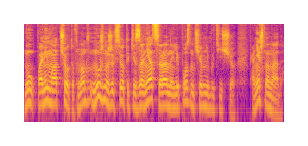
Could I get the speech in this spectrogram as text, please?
Ну, помимо отчетов, нужно же все-таки заняться рано или поздно чем-нибудь еще. Конечно, надо.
